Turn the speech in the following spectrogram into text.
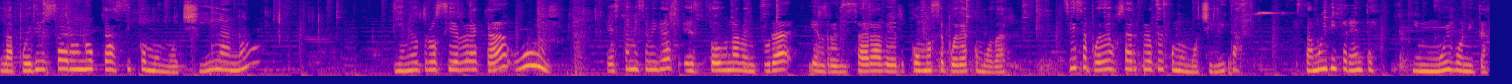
La puede usar uno casi como mochila, ¿no? Tiene otro cierre acá. Uy. Esta, mis amigas, es toda una aventura el revisar a ver cómo se puede acomodar. Sí, se puede usar creo que como mochilita. Está muy diferente y muy bonita.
